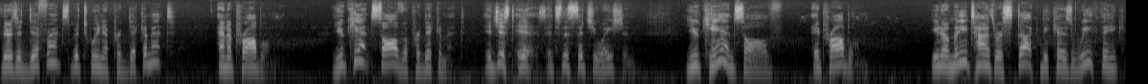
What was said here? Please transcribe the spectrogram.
there's a difference between a predicament and a problem. You can't solve a predicament, it just is. It's the situation. You can solve a problem. You know, many times we're stuck because we think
